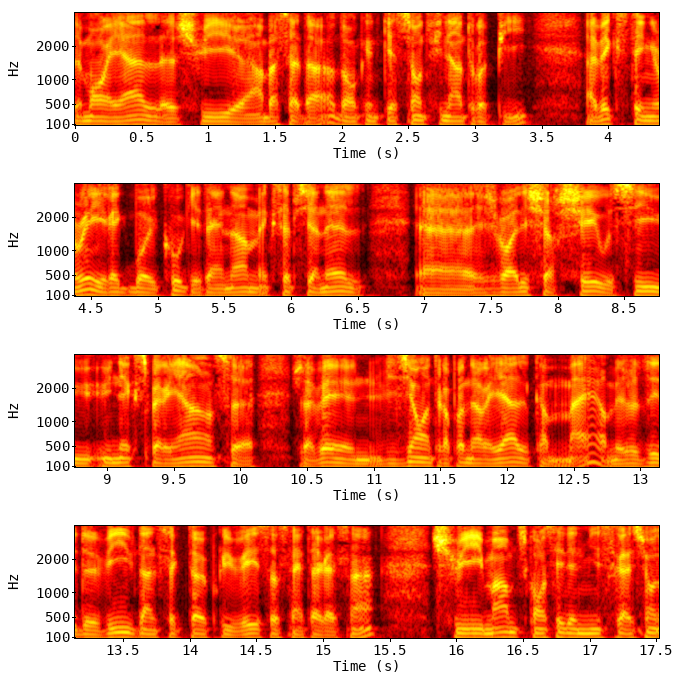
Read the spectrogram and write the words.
de Montréal. Je suis ambassadeur, donc une question de philanthropie. Avec Stingray, Eric Boyko, qui est un homme exceptionnel, je vais aller chercher aussi une expérience. J'avais une vision entrepreneuriale comme maire, mais je veux dire de vivre dans le secteur privé, ça c'est intéressant. Je suis membre du conseil d'administration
